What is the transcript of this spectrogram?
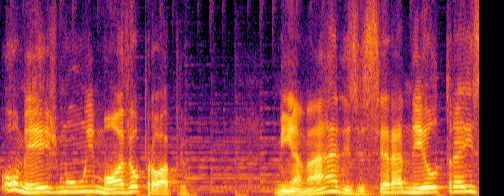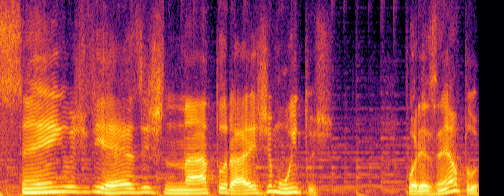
ou mesmo um imóvel próprio. Minha análise será neutra e sem os vieses naturais de muitos. Por exemplo,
